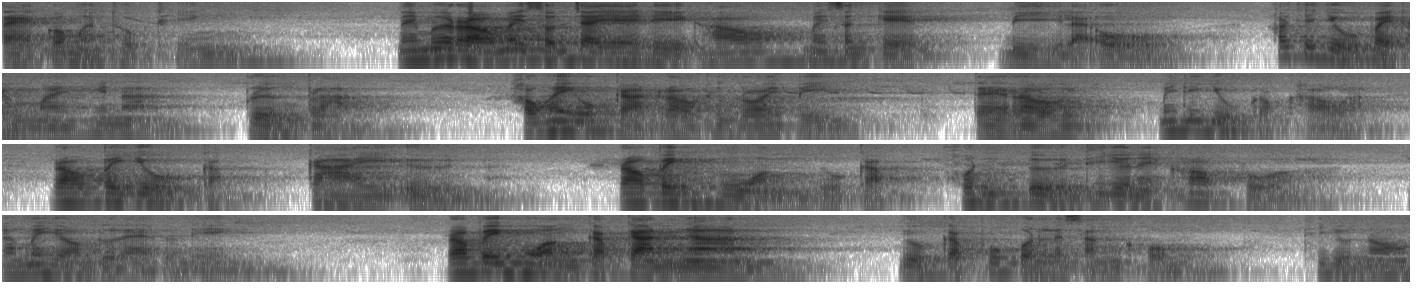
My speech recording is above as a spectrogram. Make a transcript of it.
แต่ก็เหมือนถูกทิ้ง ในเมื่อเราไม่สนใจใยดีเขาไม่สังเกต B และ O เขาจะอยู่ไปทำไมให้นานเปลืองเปล่า เขาให้โอกาสเราถึงร้อยปี แต่เราไม่ได้อยู่กับเขาอะเราไปอยู่กับกายอื่น เราไปห่วงอยู่กับคนอื่นที่อยู่ในครอบครัว แล้วไม่ยอมดูแลตนเอง เราไปห่วงกับการงานอยู่กับผู้คนและสังคมที่อยู่นอก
